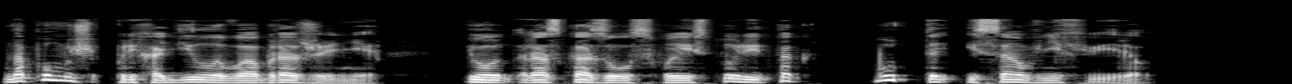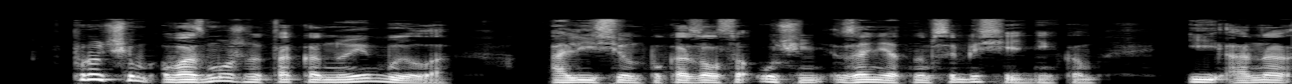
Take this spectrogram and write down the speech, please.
на помощь приходило воображение, и он рассказывал свои истории так, будто и сам в них верил. Впрочем, возможно, так оно и было. Алисе он показался очень занятным собеседником, и она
